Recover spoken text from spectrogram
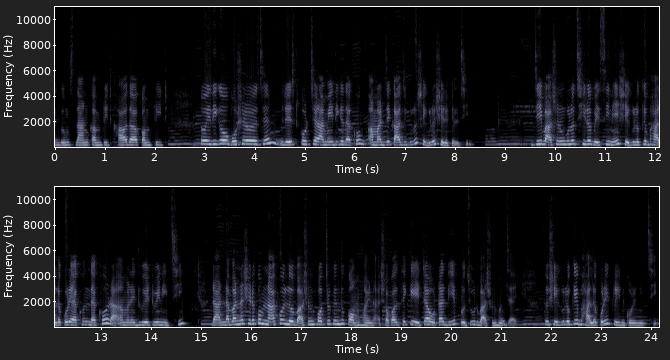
একদম, স্নান কমপ্লিট খাওয়া দাওয়া কমপ্লিট তো এদিকে ও বসে রয়েছে রেস্ট করছে আর আমি এদিকে দেখো আমার যে কাজগুলো সেগুলো সেরে ফেলছি। যে বাসনগুলো ছিল বেসিনে সেগুলোকে ভালো করে এখন দেখো মানে ধুয়ে টুয়ে নিচ্ছি। রান্না বান্না সেরকম না করলেও বাসনপত্র কিন্তু কম হয় না। সকাল থেকে এটা ওটা দিয়ে প্রচুর বাসন হয়ে যায়। তো সেগুলোকে ভালো করে ক্লিন করে নিচ্ছি।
